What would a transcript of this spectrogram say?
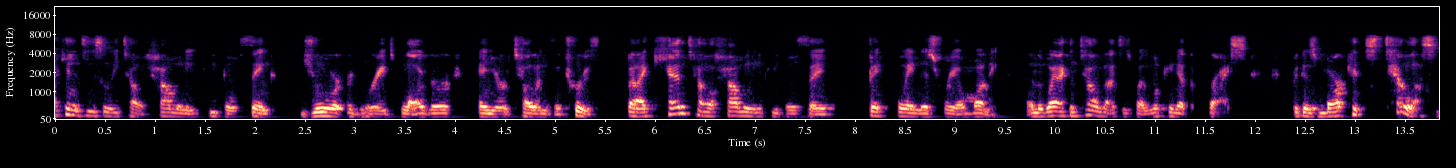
can't easily tell how many people think you're a great blogger and you're telling the truth, but I can tell how many people think Bitcoin is real money. And the way I can tell that is by looking at the price because markets tell us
